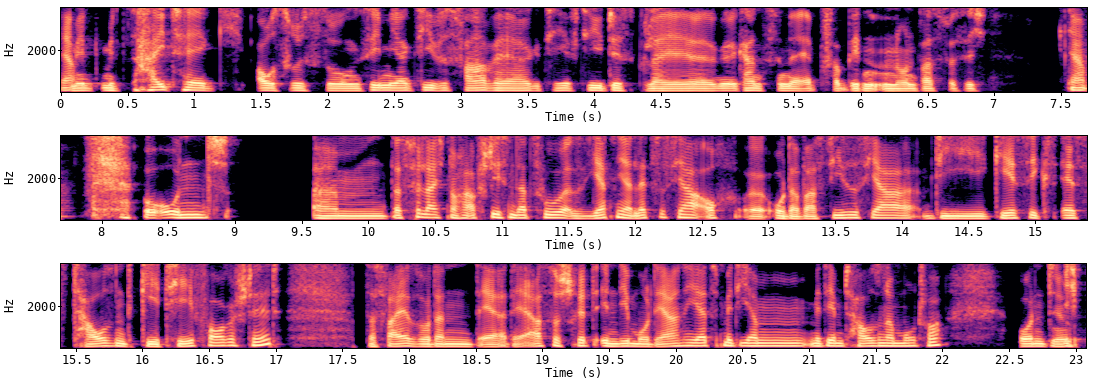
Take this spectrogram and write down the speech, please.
ja. mit, mit Hightech-Ausrüstung, semi-aktives Fahrwerk, TFT-Display, kannst du eine App verbinden und was weiß ich. Ja, und ähm, das vielleicht noch abschließend dazu. Also, sie hatten ja letztes Jahr auch, äh, oder war es dieses Jahr, die GSX S 1000 GT vorgestellt. Das war ja so dann der, der erste Schritt in die Moderne jetzt mit ihrem, mit dem Tausender Motor. Und Ja. ich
